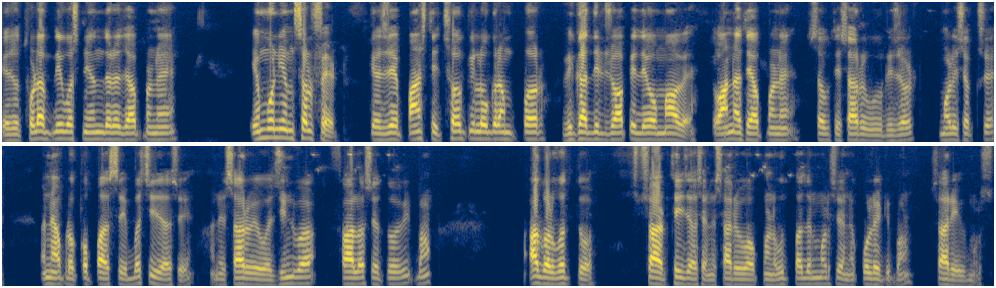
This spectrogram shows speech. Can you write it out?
કે જો થોડાક દિવસની અંદર જ આપણને એમોનિયમ સલ્ફેટ કે જે પાંચથી છ કિલોગ્રામ પર વીઘા દીઠ જો આપી દેવામાં આવે, તો આનાથી આપણને સૌથી સારું એવું રિઝલ્ટ મળી શકશે અને આપણો કપાસ એ બચી જશે અને સારો એવો ઝીંડવા, ફાલ હશે તો પણ આગળ વધતો સ્ટાર્ટ થઈ જશે અને સારું એવું આપણને ઉત્પાદન મળશે અને ક્વોલિટી પણ સારી એવી મળશે.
